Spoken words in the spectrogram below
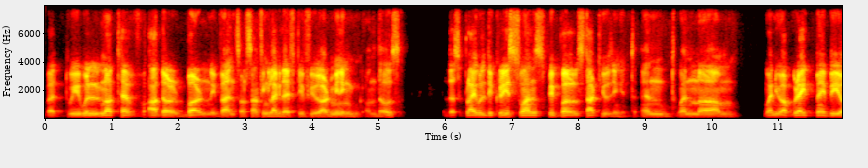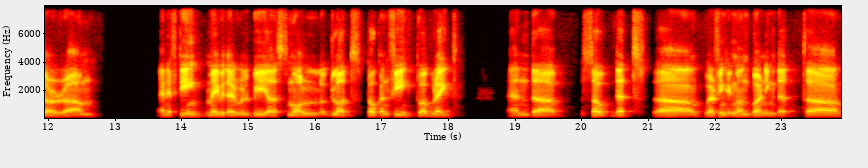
but we will not have other burn events or something like that if you are meaning on those the supply will decrease once people start using it and when um, when you upgrade maybe your um, NFT. Maybe there will be a small GLOD token fee to upgrade. And uh, so that uh, we're thinking on burning that uh,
